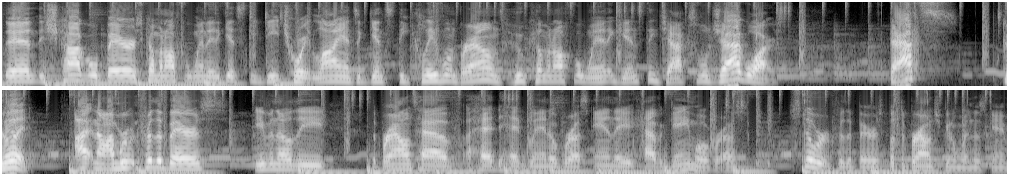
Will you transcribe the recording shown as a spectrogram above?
Then the Chicago Bears coming off a win against the Detroit Lions, against the Cleveland Browns, who coming off a win against the Jacksonville Jaguars. That's good. I now I'm rooting for the Bears, even though the the Browns have a head-to-head win over us and they have a game over us. Still rooting for the Bears, but the Browns are going to win this game.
